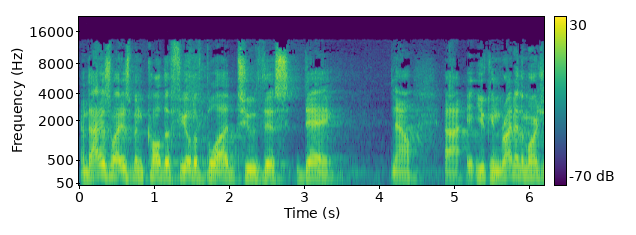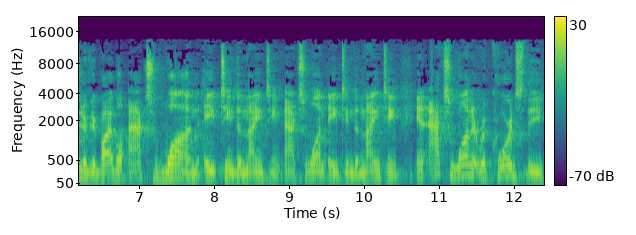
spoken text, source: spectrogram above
and that is why it has been called the field of blood to this day. Now, uh, you can write in the margin of your Bible Acts 1 18 to 19. Acts 1 18 to 19. In Acts 1, it records the,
